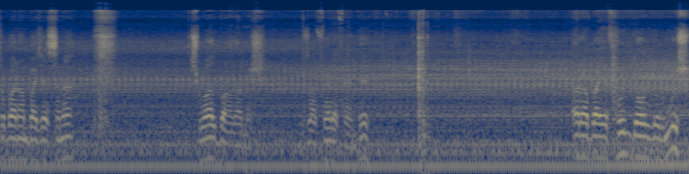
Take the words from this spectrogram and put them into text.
sobanın bacasına çuval bağlamış Muzaffer Efendi. Arabayı full doldurmuş.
